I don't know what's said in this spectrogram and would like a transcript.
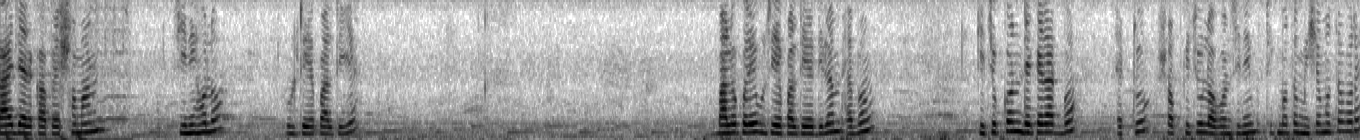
প্রায় দেড় কাপের সমান চিনি হলো, উল্টিয়ে পাল্টিয়ে ভালো করে উল্টিয়ে পাল্টিয়ে দিলাম এবং কিছুক্ষণ ডেকে রাখব, একটু সব কিছু লবণ চিনি ঠিকমতো মিশে মতো করে।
